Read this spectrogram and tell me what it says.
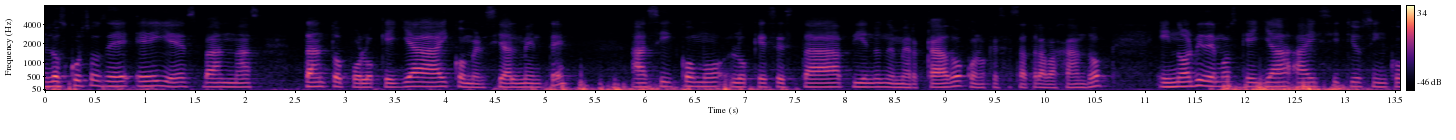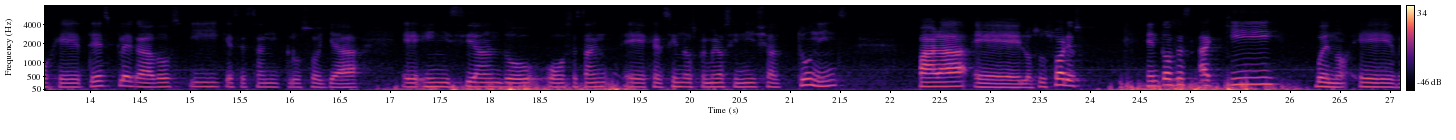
Los cursos de AES van más tanto por lo que ya hay comercialmente, así como lo que se está viendo en el mercado, con lo que se está trabajando. Y no olvidemos que ya hay sitios 5G desplegados y que se están incluso ya eh, iniciando o se están ejerciendo los primeros initial tunings para eh, los usuarios. Entonces aquí, bueno, eh,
